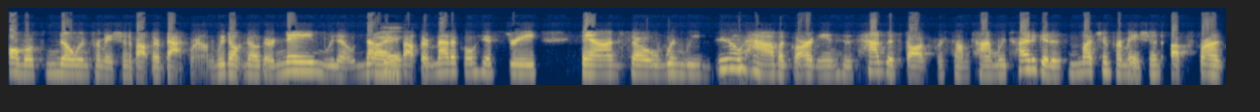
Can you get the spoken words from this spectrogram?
almost no information about their background. We don't know their name, we know nothing Right. about their medical history. And so when we do have a guardian who's had this dog for some time, we try to get as much information up front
